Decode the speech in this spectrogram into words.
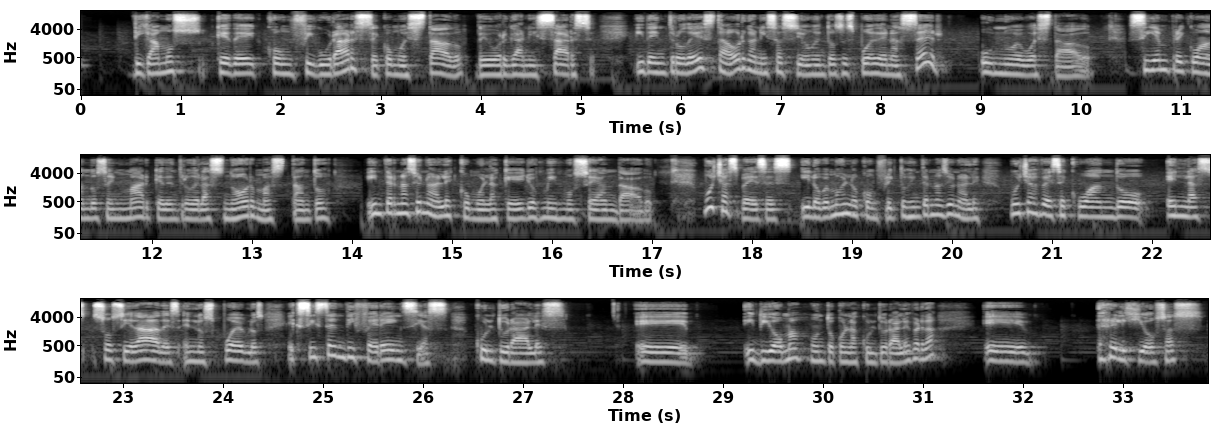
digamos que de configurarse como Estado, de organizarse. Y dentro de esta organización entonces pueden hacer un nuevo Estado, siempre y cuando se enmarque dentro de las normas, tanto internacionales como las que ellos mismos se han dado. Muchas veces, y lo vemos en los conflictos internacionales, muchas veces cuando en las sociedades, en los pueblos, existen diferencias culturales, eh, idiomas junto con las culturales, ¿verdad? Eh, religiosas,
